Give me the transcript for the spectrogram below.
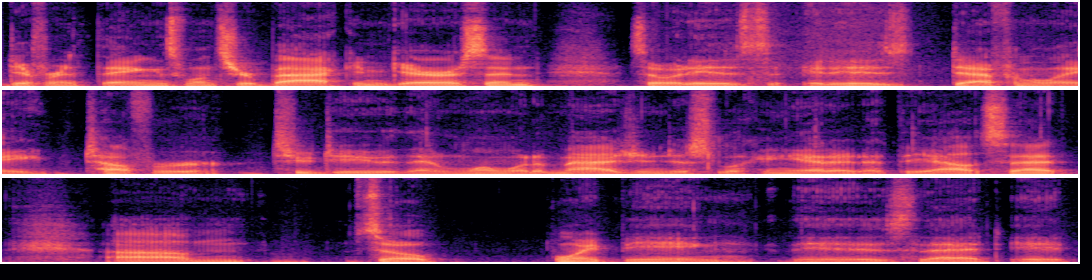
different things once you're back in garrison. So it is it is definitely tougher to do than one would imagine just looking at it at the outset. Um, so point being is that it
